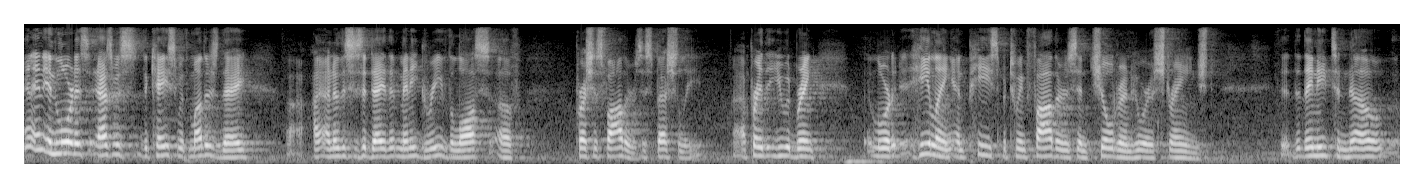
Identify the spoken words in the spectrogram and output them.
And, and, and Lord, as, as, was the case with Mother's Day, uh, I, I know this is a day that many grieve the loss of precious fathers, especially. I pray that you would bring, Lord, healing and peace between fathers and children who are estranged. That they need to know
